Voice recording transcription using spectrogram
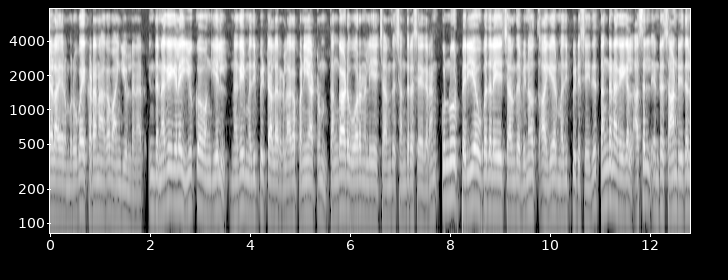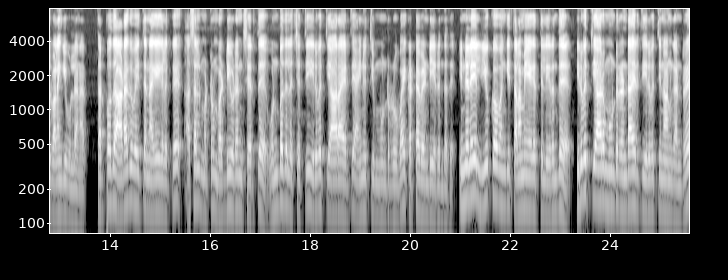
ஏழாயிரம் ரூபாய் கடனாக வாங்கியுள்ளனர். இந்த நகைகளை யூகோ வங்கியில் நகை மதிப்பீட்டாளர்களாக பணியாற்றும் தங்காடு ஓரநிலையைச் சார்ந்த சந்திரசேகரன் குன்னூர் பெரிய உபதலையைச் சார்ந்த வினோத் ஆகியோர் மதிப்பீடு செய்து தங்க நகைகள் அசல் என்று சான்றிதழ் வழங்கியுள்ளனர். தற்போது அடகு வைத்த நகைகளுக்கு அசல் மற்றும் வட்டியுடன் சேர்த்து ஒன்பது லட்சத்தி இருபத்தி ஆறாயிரத்தி ஐநூத்தி மூன்று ரூபாய் கட்ட வேண்டியிருந்தது. இந்நிலையில் யூகோ வங்கி தலைமையகத்தில் இருந்து இருபத்தி ஆறு மூன்று இரண்டாயிரத்தி இருபத்தி நான்கு அன்று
